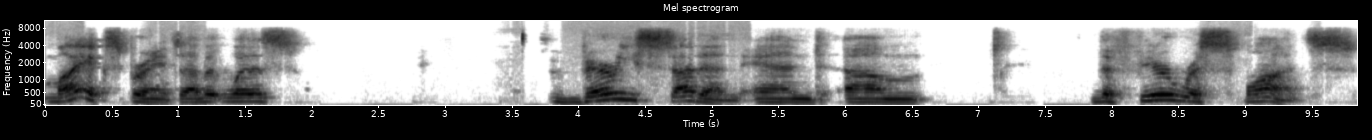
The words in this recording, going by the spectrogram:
my experience of it was very sudden and um, the fear response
